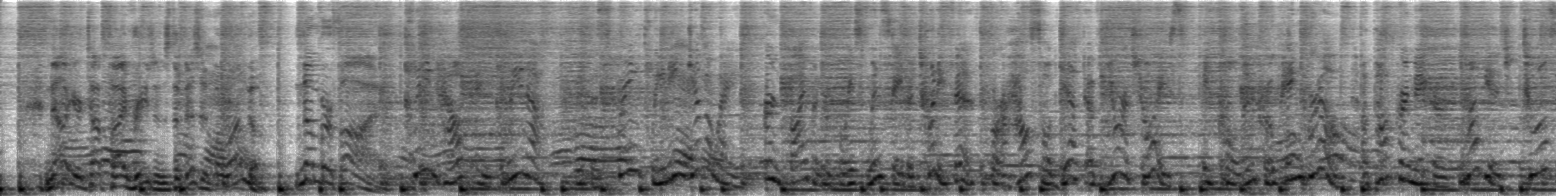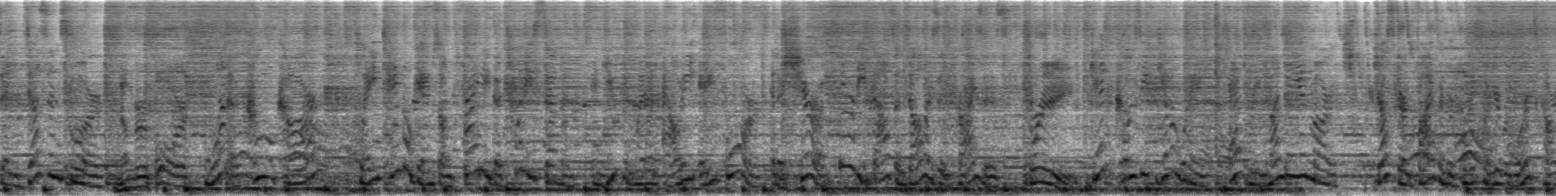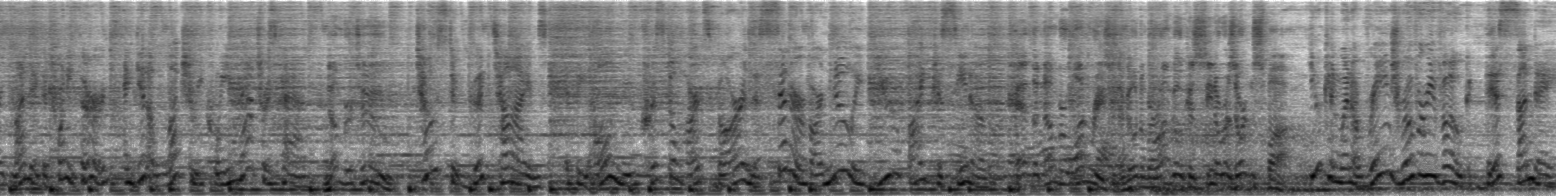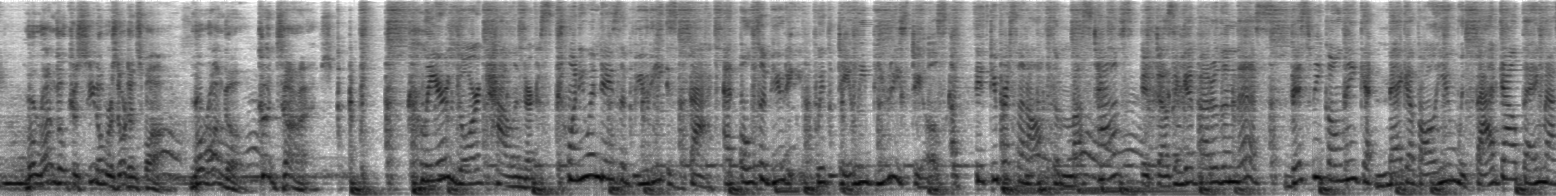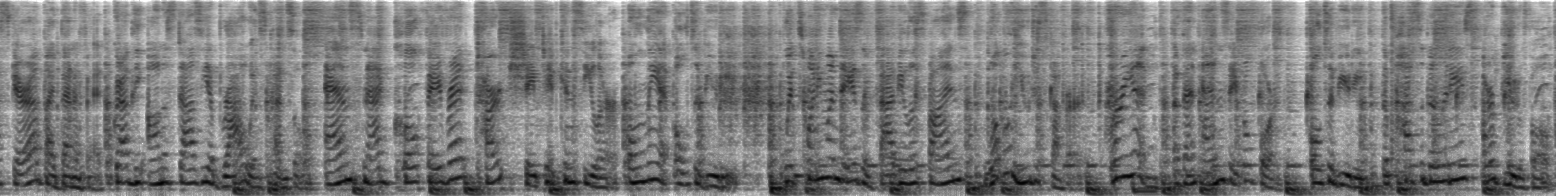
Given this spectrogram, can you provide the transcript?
Now your top five reasons to visit Morongo. Number five. Clean house and clean up with the spring cleaning giveaway. Earn 500 points Wednesday the 25th for a household gift of your choice. A Coleman propane grill, a popcorn maker, luggage, tools, and dozens more. Number four. Want a cool car? Play table games on Friday the 27th, and you can win an Audi A4 and a share of $30,000 in prizes. Three. Get Cozy Giveaway every Monday in March. Just earn 500 points on your rewards card Monday the 23rd and get a luxury queen mattress pad. Number two. Toast to good times at the all-new Crystal Hearts Bar in the center of our newly beautified casino. And the number one reason to go to Morongo Casino Resort and Spa. You can win a Range Rover Evoque this Sunday. Morongo Casino Resort and Spa. Morongo. Good times. Clear your calendars. 21 Days of Beauty is back at Ulta Beauty with daily beauty steals of 50% off the must-haves. It doesn't get better than this. This week only, get Mega Volume with Bad Gal Bang Mascara by Benefit. Grab the Anastasia Brow Wiz Pencil. And snag cult favorite Tarte Shape Tape Concealer. Only at Ulta Beauty. With 21 days of fabulous finds, what will you discover? Hurry in. Event ends April 4th. Ulta Beauty. The possibilities are beautiful.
